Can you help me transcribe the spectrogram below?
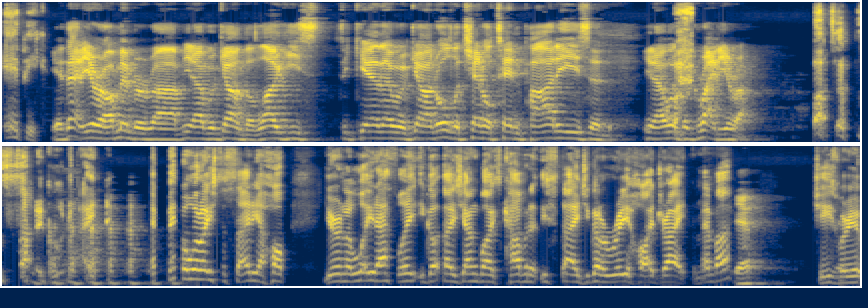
epic. Yeah, that era. I remember. Um, you know, we're going to Logies together. We're going all the Channel 10 parties, and, you know, it was a great era. it was so good, mate. Remember what I used to say to you, Hop? You're an elite athlete. You got those young blokes covered at this stage. You got to rehydrate. Remember? Yeah. Jeez, we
